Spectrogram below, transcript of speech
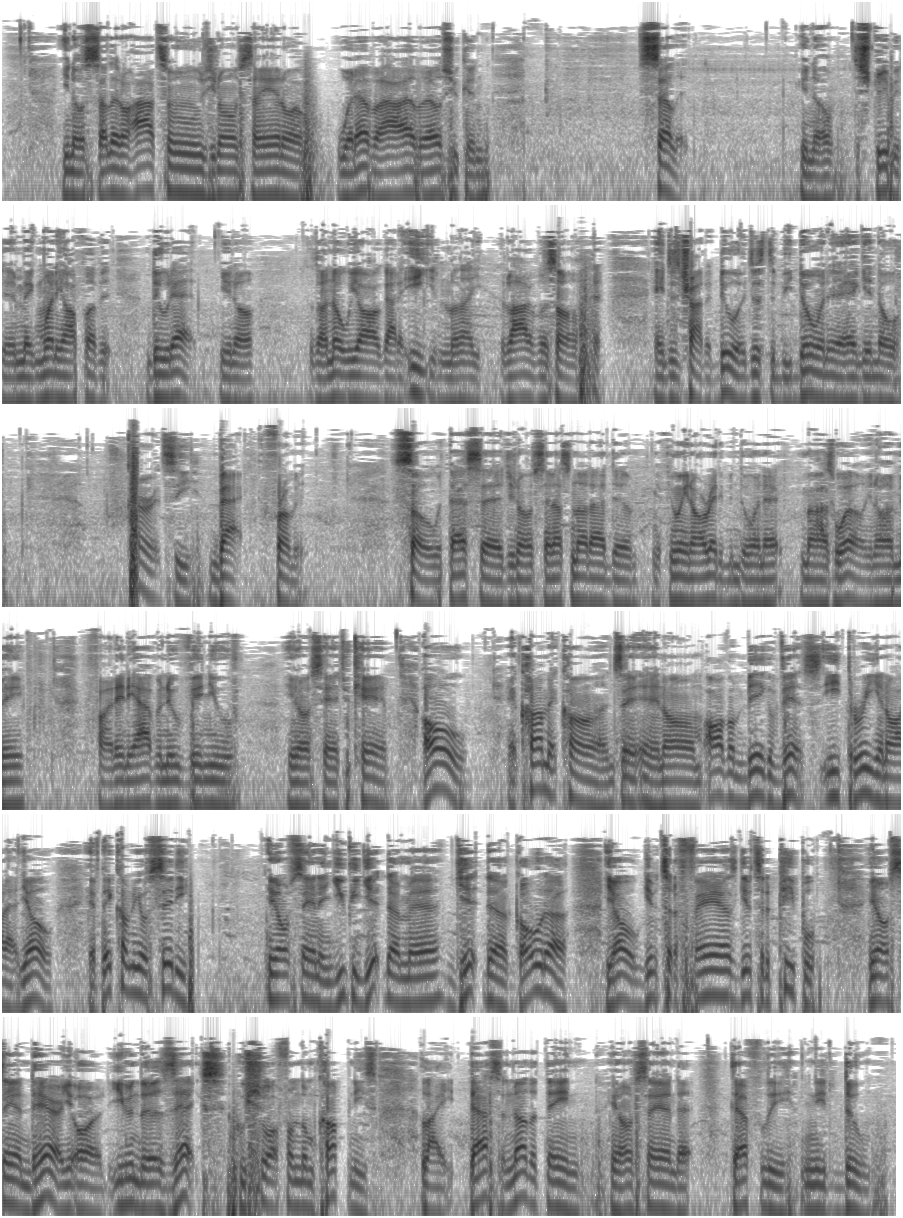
you know, sell it on iTunes, you know what I'm saying, or whatever, however else you can sell it. You know, distribute it and make money off of it. Do that, you know, because I know we all gotta eat, and like a lot of us on um, ain't just trying to do it just to be doing it and get no currency back from it. So with that said, you know what I'm saying, that's another idea. If you ain't already been doing that, might as well, you know what I mean? Find any avenue, venue, you know what I'm saying, you can. Oh, and Comic Cons and, and um all them big events, E3 and all that. Yo, if they come to your city you know what I'm saying? And you can get there, man. Get there. Go there. Yo, give it to the fans. Give it to the people. You know what I'm saying? There. Or even the execs who show up from them companies. Like, that's another thing, you know what I'm saying, that definitely need to do.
